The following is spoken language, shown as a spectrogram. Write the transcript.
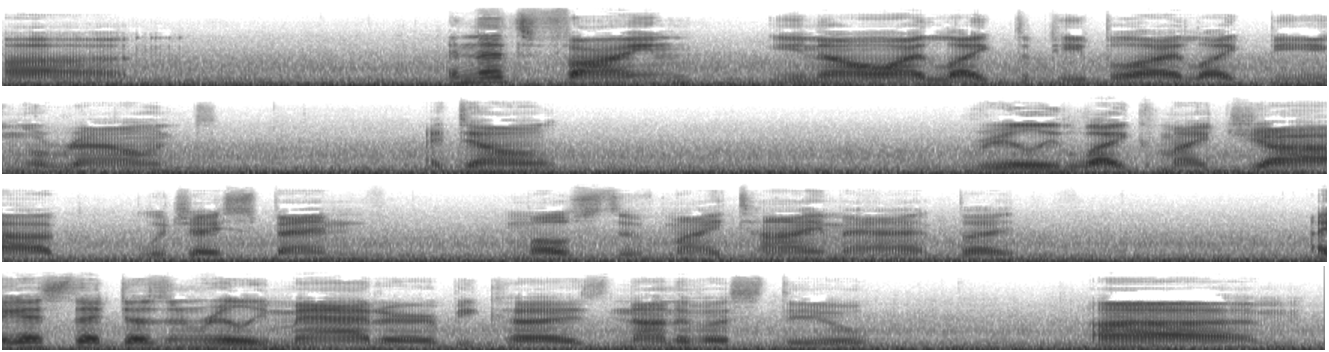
Um, and that's fine. You know, I like the people I like being around. I don't really like my job, which I spend most of my time at, but I guess that doesn't really matter because none of us do. Um,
